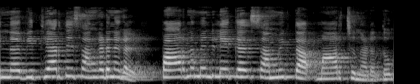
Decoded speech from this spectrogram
ഇന്ന് വിദ്യാർത്ഥി സംഘടനകൾ പാർലമെന്റിലേക്ക് സംയുക്ത മാർച്ച് നടത്തും.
